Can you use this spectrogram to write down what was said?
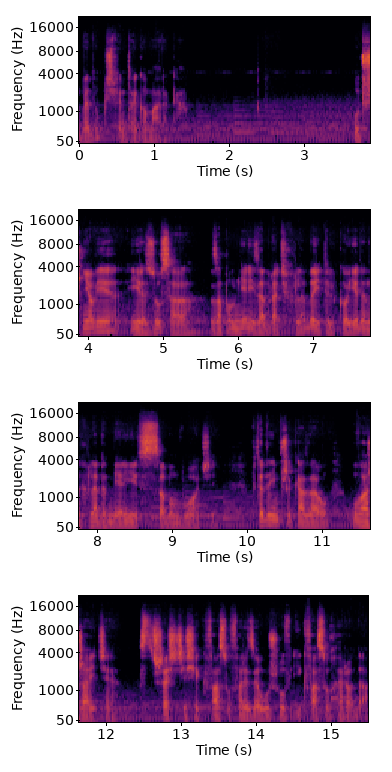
według świętego Marka. Uczniowie Jezusa zapomnieli zabrać chleby i tylko jeden chleb mieli z sobą w łodzi. Wtedy im przykazał: Uważajcie, strzeżcie się kwasu faryzeuszów i kwasu Heroda.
